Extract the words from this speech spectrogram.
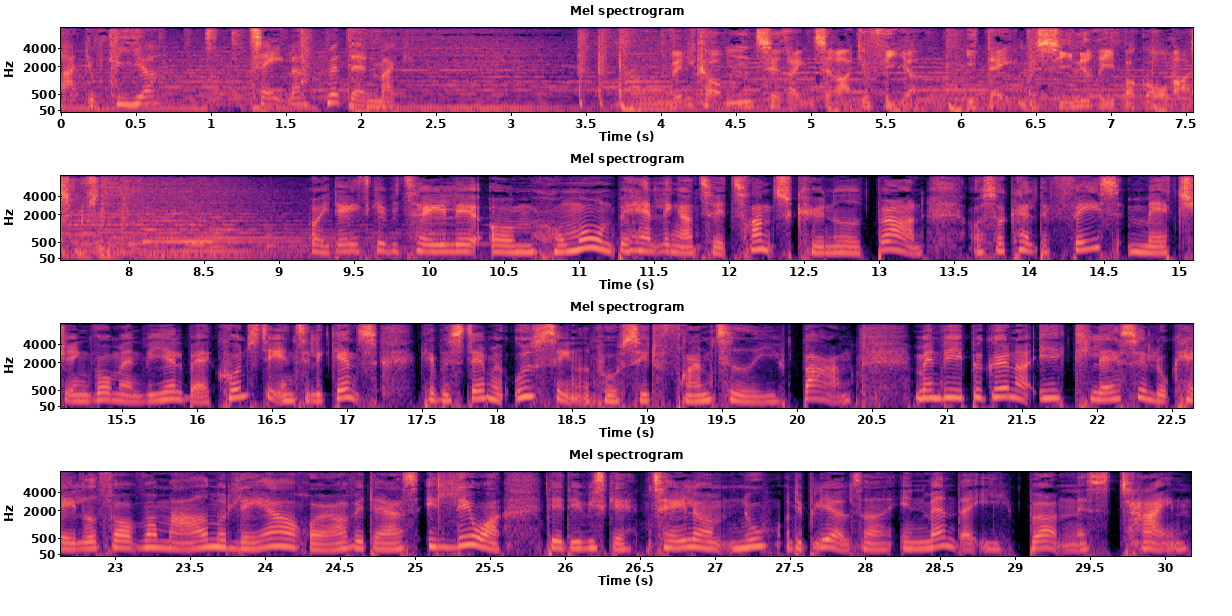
Radio 4 taler med Danmark. Velkommen til Ring til Radio 4. I dag med Signe Ribergaard Rasmussen. Og i dag skal vi tale om hormonbehandlinger til transkønnede børn og såkaldte face matching, hvor man ved hjælp af kunstig intelligens kan bestemme udseendet på sit fremtidige barn. Men vi begynder i klasselokalet for, hvor meget må lærere røre ved deres elever. Det er det, vi skal tale om nu, og det bliver altså en mandag i børnenes tegn.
